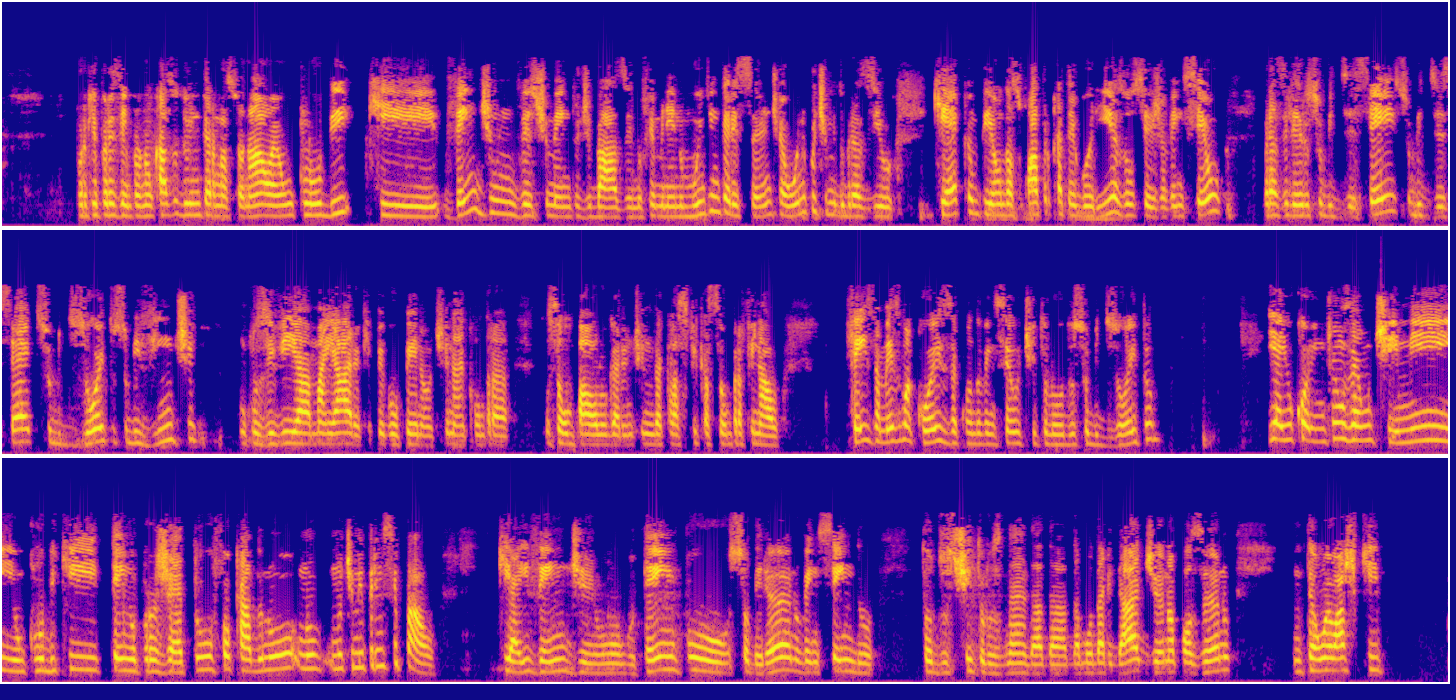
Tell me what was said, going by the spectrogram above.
Porque, por exemplo, no caso do Internacional, é um clube que vem de um investimento de base no feminino muito interessante. É o único time do Brasil que é campeão das quatro categorias, ou seja, venceu brasileiro sub-16, sub-17, sub-18, sub-20, inclusive a Maiara, que pegou o pênalti, né, contra o São Paulo, garantindo a classificação para a final, fez a mesma coisa quando venceu o título do sub-18. E aí o Corinthians é um time, um clube que tem o projeto focado no, no, no time principal, que aí vem de um longo tempo, soberano, vencendo todos os títulos né, da, da, da modalidade ano após ano. Então eu acho que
